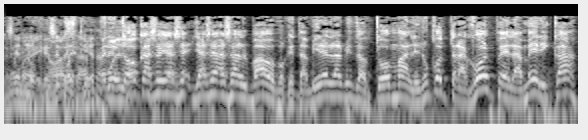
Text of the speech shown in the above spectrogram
se enloquece cualquiera. Pero en todo caso ya se, ya se ha salvado, porque también el árbitro actuó mal. En un contragolpe del América,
